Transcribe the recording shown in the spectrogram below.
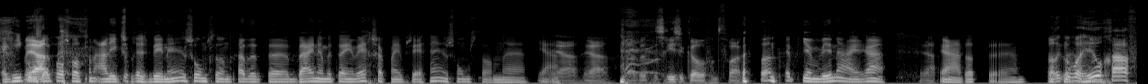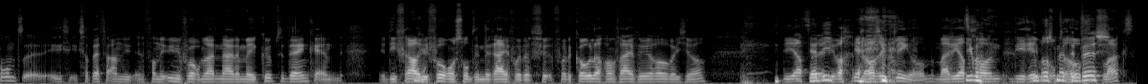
Kijk, hier Maar komt ja. ook wel eens wat van AliExpress binnen. En soms dan gaat het eh, bijna meteen weg, zou ik maar even zeggen. En soms dan, eh, ja, Ja, ja, ja, dat is risico van het vak. dan heb je een winnaar, ja. Ja. Ja, dat... eh, Wat ik ook wel heel gaaf vond, eh, ik, ik zat even aan die, van die uniform naar, naar de make-up te denken. En die vrouw die voor ons stond in de rij voor de, voor de cola van 5 euro, weet je wel. Die had, Ja, eh, die, die- was, ja. dat was een Klingon, maar die had Die was- gewoon die ribbels op de de hoofd bus geplakt.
